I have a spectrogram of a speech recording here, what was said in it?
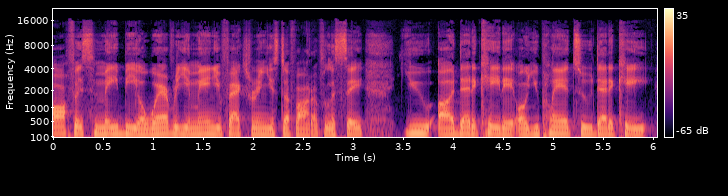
office may be or wherever you're manufacturing your stuff out of. Let's say you are dedicated or you plan to dedicate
